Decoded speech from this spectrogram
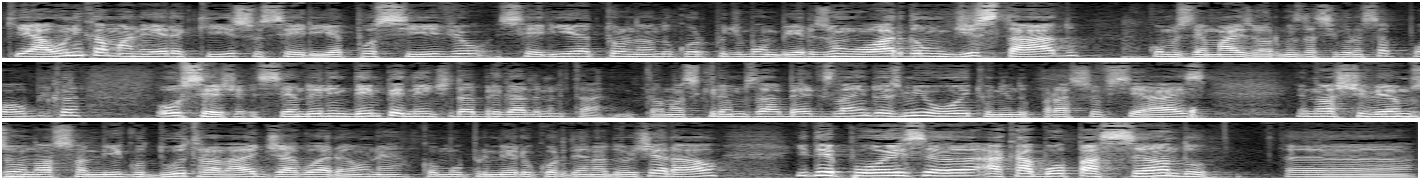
que a única maneira que isso seria possível seria tornando o Corpo de Bombeiros um órgão de Estado como os demais órgãos da segurança pública, ou seja, sendo ele independente da Brigada Militar. Então nós criamos a ABEGS lá em 2008, unindo praças oficiais, e nós tivemos o nosso amigo Dutra lá de Jaguarão, né, como o primeiro coordenador geral, e depois uh, acabou passando uh,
